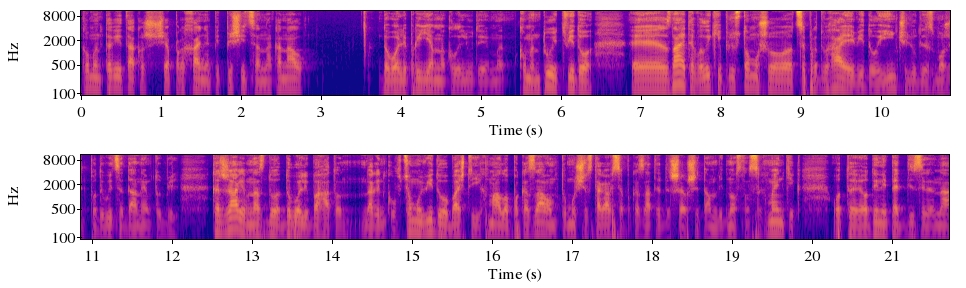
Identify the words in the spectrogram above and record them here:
коментарі, також ще прохання, підпишіться на канал. Доволі приємно, коли люди коментують відео. Е, знаєте, великий плюс в тому, що це продвигає відео, і інші люди зможуть подивитися даний автомобіль. Каджарів у нас до, доволі багато на ринку. В цьому відео, бачите, їх мало показав тому що старався показати дешевший там відносно сегментик. От е, 1,5 дизеля на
